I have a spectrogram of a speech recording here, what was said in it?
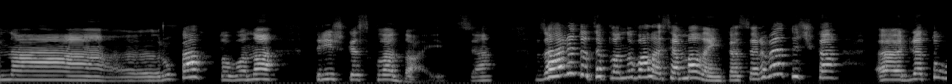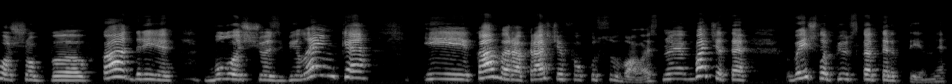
на е, руках, то вона трішки складається. Взагалі-то це планувалася маленька серветочка е, для того, щоб в кадрі було щось біленьке, і камера краще фокусувалась. Ну, як бачите, вийшло пів скатертини.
